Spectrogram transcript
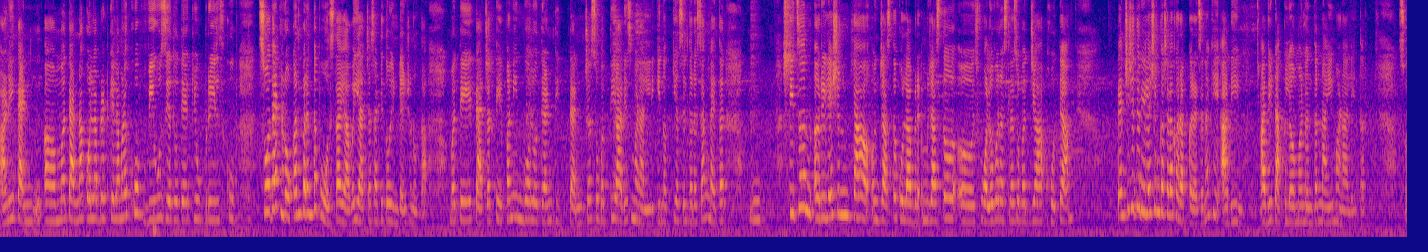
आणि त्यां मग त्यांना कोलॅबरेट केल्यामुळे खूप व्ह्यूज येत होते खूप रील्स खूप सो दॅट लोकांपर्यंत पोहोचता यावं याच्यासाठी तो इंटेन्शन होता. मग ते त्याच्यात ते पण इन्वॉल्व होते आणि ती त्यांच्यासोबत ती आधीच म्हणाली की नक्की असेल तर सांग नाही तर तिचं रिलेशन त्या जास्त कोलाब्रे म्हणजे जास्त फॉलोवर असल्यासोबत ज्या होत्या त्यांच्याशी ते रिलेशन कशाला खराब करायचं ना? की आधी आधी टाकलं मग नंतर नाही म्हणाले तर. सो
